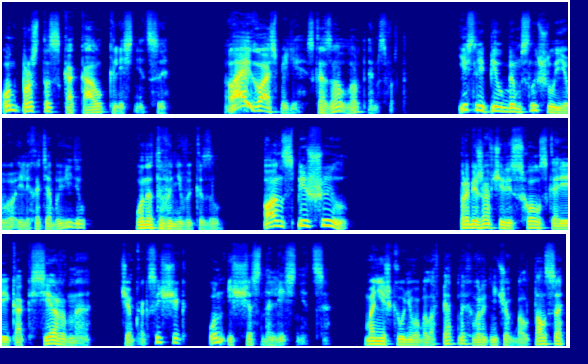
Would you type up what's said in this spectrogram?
Он просто скакал к лестнице. — Ой, господи! — сказал лорд Эмсфорд. Если Пилбем слышал его или хотя бы видел, он этого не выказал. Он спешил. Пробежав через холл скорее как серна, чем как сыщик, он исчез на лестнице. Манишка у него была в пятнах, воротничок болтался,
